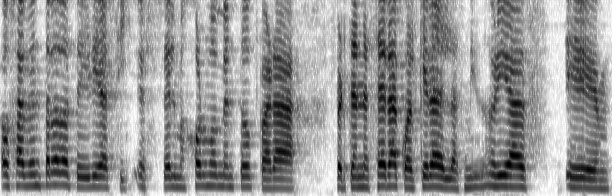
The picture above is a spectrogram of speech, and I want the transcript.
o sea, de entrada te diría sí, es el mejor momento para pertenecer a cualquiera de las minorías. Eh,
